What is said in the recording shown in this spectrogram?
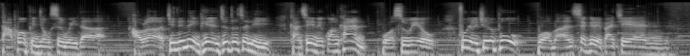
打破贫穷思维的。好了，今天的影片就到这里，感谢你的观看，我是 Will，富人俱乐部，我们下个礼拜见。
